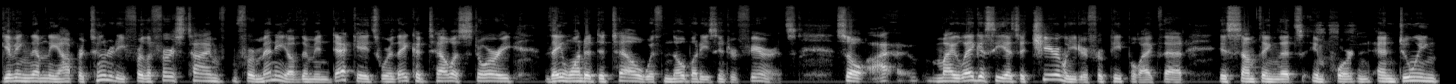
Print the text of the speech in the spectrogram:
giving them the opportunity for the first time for many of them in decades where they could tell a story they wanted to tell with nobody's interference. So, I, my legacy as a cheerleader for people like that is something that's important. And doing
